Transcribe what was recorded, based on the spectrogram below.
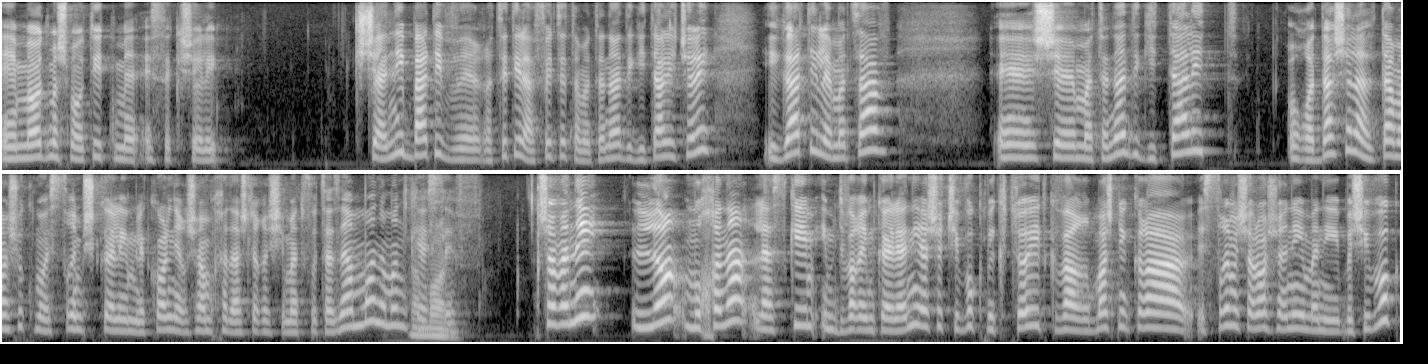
אה, מאוד משמעותית מעסק שלי. כשאני באתי ורציתי להפיץ את המתנה הדיגיטלית שלי, הגעתי למצב אה, שמתנה דיגיטלית, הורדה שלה עלתה משהו כמו 20 שקלים לכל נרשם חדש לרשימת תפוצה. זה המון המון, המון. כסף. עכשיו, אני לא מוכנה להסכים עם דברים כאלה. אני אשת שיווק מקצועית כבר, מה שנקרא, 23 שנים אני בשיווק,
